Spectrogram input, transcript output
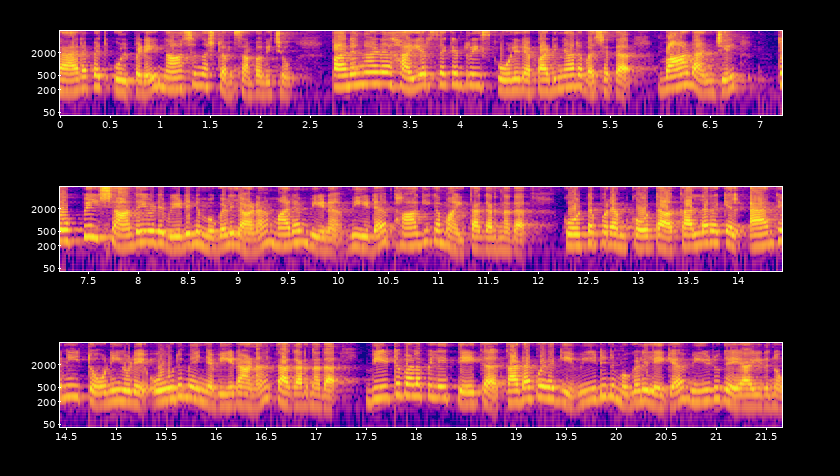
പാരപ്പറ്റ് ഉൾപ്പെടെ നാശനഷ്ടം സംഭവിച്ചു. പനങ്ങാട് ഹയർ സെക്കൻഡറി സ്കൂളിന് പടിഞ്ഞാറ് വശത്ത് വാർഡ് അഞ്ചിൽ തൊപ്പിൽ ശാന്തയുടെ വീടിന് മുകളിലാണ് മരം വീണ് വീട് ഭാഗികമായി തകർന്നത്. കോട്ടപ്പുറം കോട്ട കല്ലറയ്ക്കൽ ആന്റണി ടോണിയുടെ ഓടുമേഞ്ഞ വീടാണ് തകർന്നത്. വീട്ടുവളപ്പിലെ തേക്ക് കടപുഴകി വീടിന് മുകളിലേക്ക് വീഴുകയായിരുന്നു.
